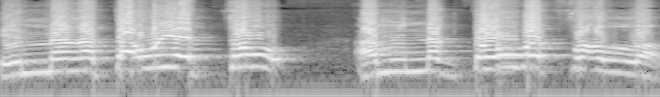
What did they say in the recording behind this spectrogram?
In mga tauyat to amin nagtawbat fa Allah.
